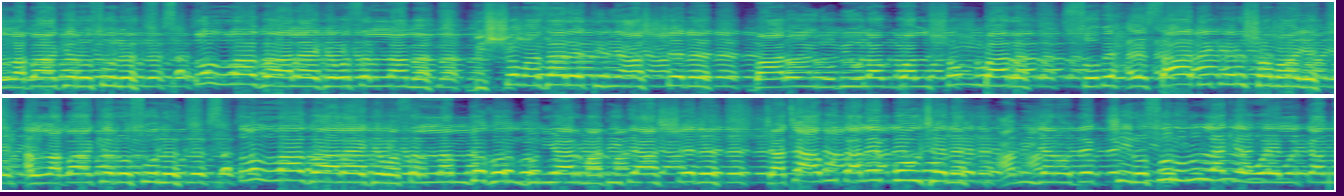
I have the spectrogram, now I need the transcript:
আল্লাহ পাকের রাসূল সাল্লাল্লাহু আলাইহি ওয়াসাল্লাম বিশ্ব মাজারে তিনি আসছেন। 12ই রবিউল আউয়াল সোমবার সুবহে সাদিকের সময় আল্লাহ পাকের রাসূল সাল্লাল্লাহু আলাইহি ওয়াসাল্লাম যখন দুনিয়ার মাটিতে আসছেন, চাচা আবু তালেব বলছেন, আমি যেন দেখছি রাসূলুল্লাহকে ওয়েলকাম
